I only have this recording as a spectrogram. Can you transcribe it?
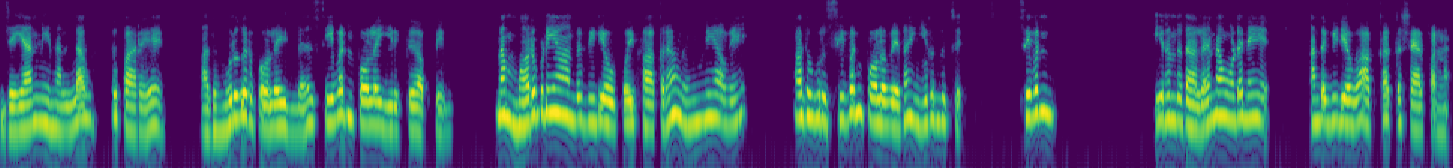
ஜெயான் நீ நல்லா உத்து பாரு. அது முருகர் போல இல்ல, சிவன் போல இருக்கு" அப்படின்னு. நான் மறுபடியும் அந்த வீடியோவை போய் பார்க்குறேன். உண்மையாவே அது ஒரு சிவன் போலவே தான் இருந்துச்சு. சிவன் இருந்ததால நான் உடனே அந்த வீடியோவை அக்காவுக்கு ஷேர் பண்ணேன்.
